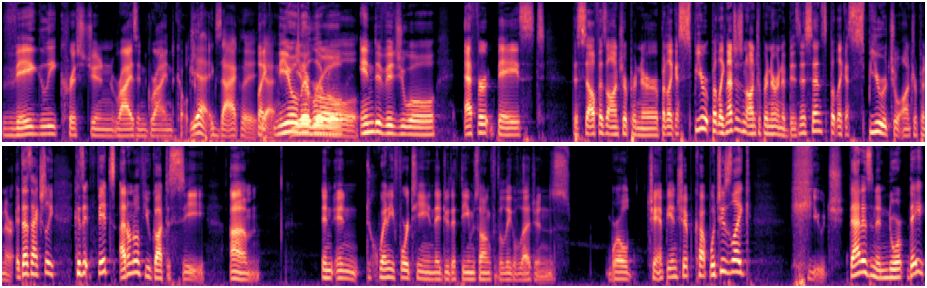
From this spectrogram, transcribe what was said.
vaguely Christian rise and grind culture. yeah, exactly. Like yeah. neoliberal, individual, effort based, the self as entrepreneur, but like a spirit, but like not just an entrepreneur in a business sense, but like a spiritual entrepreneur. It does actually because it fits. I don't know if you got to see, um, in in 2014 they do the theme song for the League of Legends World Championship Cup, which is like huge. That is an enormous. They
